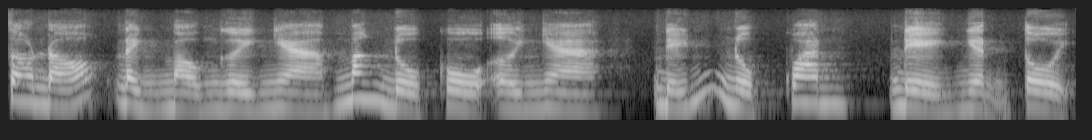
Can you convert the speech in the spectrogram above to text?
do đó đành bảo người nhà mang đồ cổ ở nhà đến nộp quan để nhận tội.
